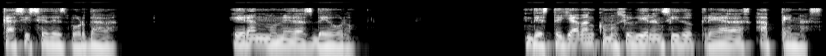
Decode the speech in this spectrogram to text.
casi se desbordaba. Eran monedas de oro. Destellaban como si hubieran sido creadas apenas.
